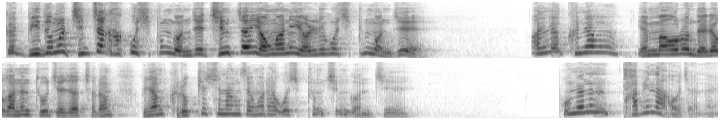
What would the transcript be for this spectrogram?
그 믿음을 진짜 갖고 싶은 건지, 진짜 영안이 열리고 싶은 건지, 아니면 그냥 옛마을로 내려가는 두 제자처럼 그냥 그렇게 신앙생활 하고 싶은 건지 보면은 답이 나오잖아요.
